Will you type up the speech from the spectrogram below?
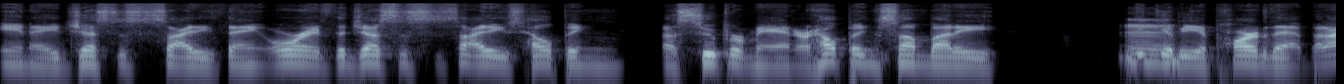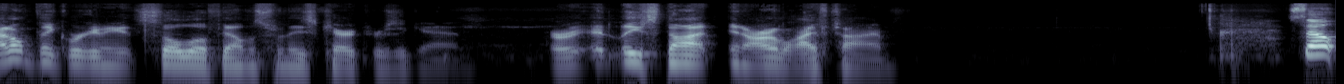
in a Justice Society thing, or if the Justice Society is helping a Superman or helping somebody, mm. he could be a part of that. But I don't think we're going to get solo films from these characters again, or at least not in our lifetime. So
